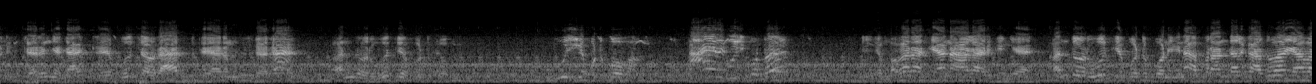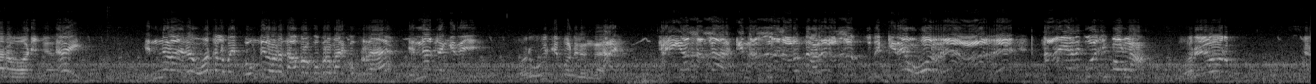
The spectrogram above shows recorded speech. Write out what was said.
எனக்கு தெரிஞ்ச டாக்டர் புதுசாக ஒரு ஆஸ்பத்திரி ஆரம்பிச்சிருக்காரு. வந்து ஒரு ஊசியை போட்டு போவாங்க ஊசியை போட்டு போவாங்க. நான் எதுக்கு ஊசி போடணும்? நீங்க மகராசியான ஆளா இருக்கீங்க. வந்து ஒரு ஊசியை போட்டு போனீங்கன்னா அப்புறம் அந்த அளவுக்கு அதுவாக வியாபாரம் ஓடிங்க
